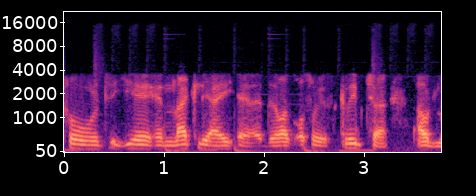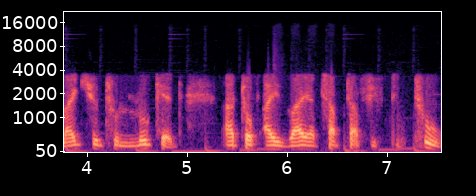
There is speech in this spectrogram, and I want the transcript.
told here, and luckily I, uh, there was also a scripture I would like you to look at out of Isaiah chapter 52.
